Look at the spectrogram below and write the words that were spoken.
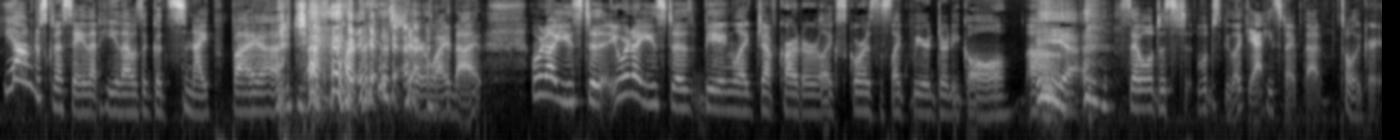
"Yeah, I'm just gonna say that he that was a good snipe by uh, Jeff Carter. sure, why not? We're not used to we're not used to being like Jeff Carter like scores this like weird dirty goal. Um, yeah. So we'll just we'll just be like, yeah, he sniped that. Totally great.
